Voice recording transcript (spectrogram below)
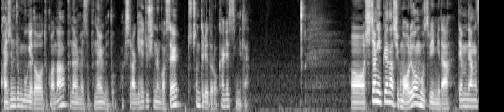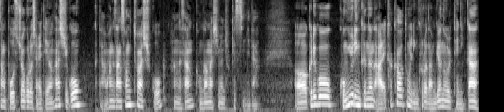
관심 종목에 넣어두거나 분할 매수, 분할 매도 확실하게 해주시는 것을 추천드리도록 하겠습니다. 어, 시장이 꽤나 지금 어려운 모습입니다. 때문에 항상 보수적으로 잘 대응하시고 그 다음 항상 성투하시고 항상 건강하시면 좋겠습니다. 어, 그리고 공유 링크는 아래 카카오톡 링크로 남겨놓을 테니까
